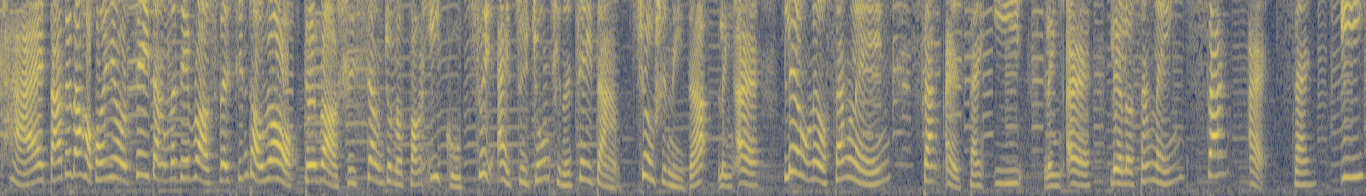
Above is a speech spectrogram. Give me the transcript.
凯。答对的好朋友，这一档的 David 老师的心头肉，David 老师相中的防疫股最爱最钟情的这一档就是你的零二六六三零三二三一零二六六三零三二三一。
